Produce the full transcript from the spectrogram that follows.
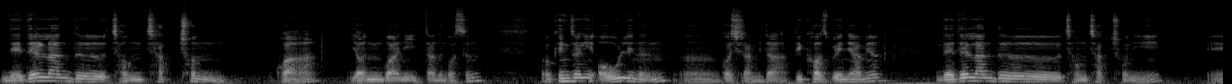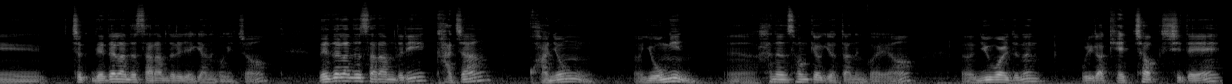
네덜란드 정착촌과 연관이 있다는 것은 어, 굉장히 어울리는 어, 것이랍니다. Because 왜냐하면 네덜란드 정착촌이 에, 즉 네덜란드 사람들을 얘기하는 거겠죠. 네덜란드 사람들이 가장 관용 어, 용인 어, 하는 성격이었다는 거예요. 어, 뉴월드는 우리가 개척 시대의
